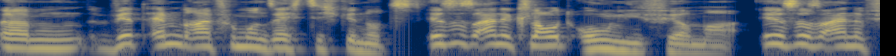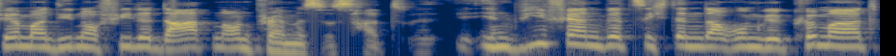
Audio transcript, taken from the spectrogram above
ähm, wird M365 genutzt? Ist es eine Cloud-Only-Firma? Ist es eine Firma, die noch viele Daten on-premises hat? Inwiefern wird sich denn darum gekümmert,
